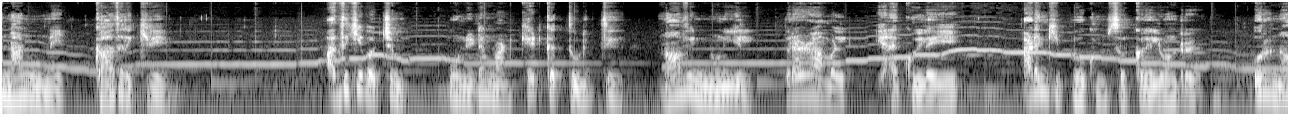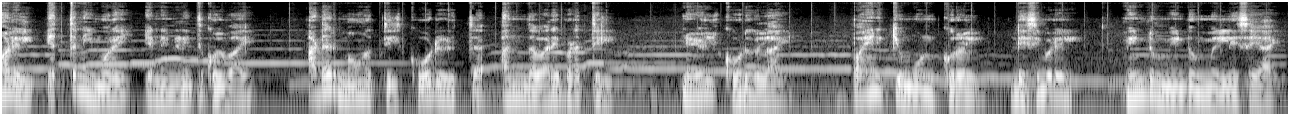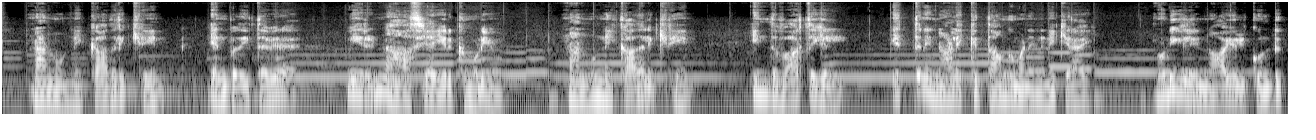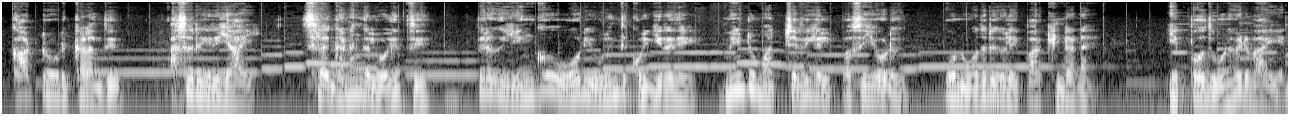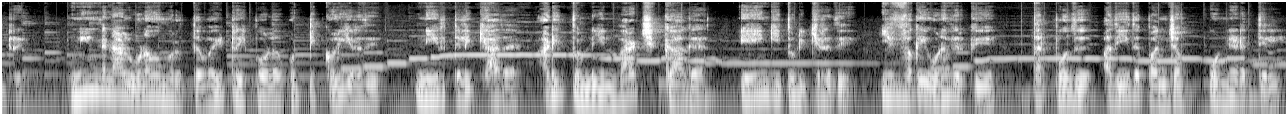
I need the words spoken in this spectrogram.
நான் உன்னை காதலிக்கிறேன். அதிகபட்சம் உன்னிடம் நான் கேட்க துடித்து நாவின் நுனியில் பிறழாமல் எனக்குள்ளேயே அடங்கி போகும் சொற்களில் ஒன்று ஒரு நாளில் எத்தனை முறை என்னை நினைத்துக் கொள்வாய்? அடர் மௌனத்தில் கோடு இழுத்த அந்த வரைபடத்தில் நிழல் கோடுகளாய் பயணிக்கும் உன் குரல் டெசிபலில் மீண்டும் மீண்டும் மெல்லிசையாய் நான் உன்னை காதலிக்கிறேன் என்பதை தவிர வேறென்ன ஆசையாக இருக்க முடியும்? நான் உன்னை காதலிக்கிறேன். இந்த வார்த்தைகள் எத்தனை நாளைக்கு தாங்கும் என நினைக்கிறாய்? நொடிகளின் ஆயுள் கொண்டு காற்றோடு கலந்து அசரீரியாய் சில கணங்கள் ஒழித்து பிறகு எங்கோ ஓடி ஒளிந்து கொள்கிறதே. மீண்டும் அச்செவிகள் பசியோடு உன் உதடுகளை பார்க்கின்றன. எப்போது உணவிடுவாய் என்று. நீண்ட நாள் உணவு மறுத்த வயிற்றைப் போல ஒட்டிக்கொள்கிறது. நீர் தெளிக்காத அடித்தொண்டையின் வறட்சிக்காக ஏங்கி துடிக்கிறது. இவ்வகை உணவிற்கு தற்போது அதீத பஞ்சம் உன்னிடத்தில்.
